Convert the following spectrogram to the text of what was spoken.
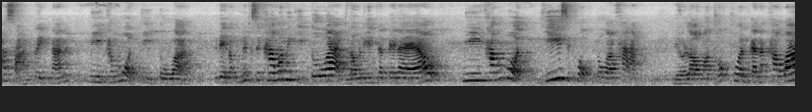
ภาษาอังกฤษนั้นมีทั้งหมดกี่ตัว เด็กๆลองนึกสิคะว่ามีกี่ตัว เราเรียนกันไปแล้ว มีทั้งหมด 26 ตัวค่ะ เดี๋ยวเรามาทบทวนกันนะคะว่า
